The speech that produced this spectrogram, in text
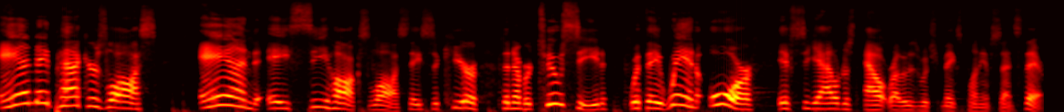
and a Packers loss and a Seahawks loss. They secure the number two seed with a win, or if Seattle just loses, which makes plenty of sense there.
